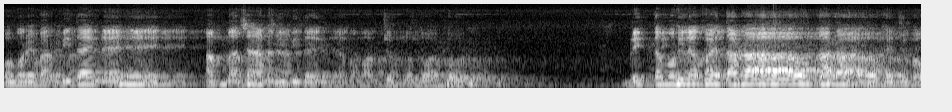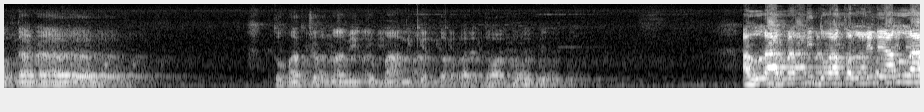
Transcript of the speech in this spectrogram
ওমর এবার বিদায় নেয়। আম্মা জান, আমি বিদায় নিলাম, আমার জন্য দোয়া করবে বৃদ্ধা মহিলা কয়, দাঁড়াও দাঁড়াও, হে যুবক, দাঁড়াও। তোমার জন্য আমি একটু মালিকের দরবারে দোয়া করব। আল্লাহর বান্দি দোয়া করলেন আল্লাহ,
